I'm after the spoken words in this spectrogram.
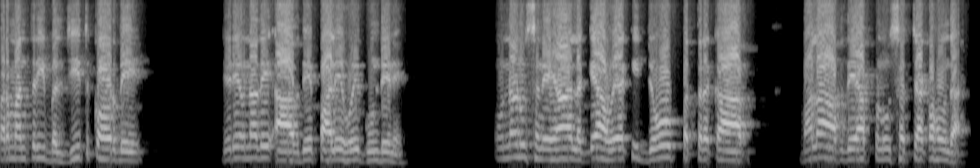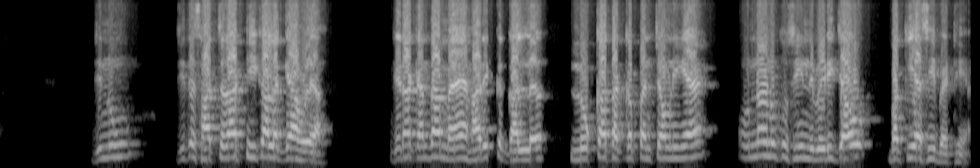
ਪਰ ਮੰਤਰੀ ਬਲਜੀਤ ਕੌਰ ਦੇ ਜਿਹੜੇ ਉਹਨਾਂ ਦੇ ਆਪ ਦੇ ਪਾਲੇ ਹੋਏ ਗੁੰਡੇ ਨੇ, ਉਹਨਾਂ ਨੂੰ ਸੁਨੇਹਾ ਲੱਗਿਆ ਹੋਇਆ ਕਿ ਜੋ ਪੱਤਰਕਾਰ ਵਾਲਾ ਆਪਦੇ ਆਪ ਨੂੰ ਸੱਚਾ ਕਹਾਉਂਦਾ ਜਿਹਨੂੰ, ਜਿਹਦੇ ਸੱਚ ਦਾ ਟੀਕਾ ਲੱਗਿਆ ਹੋਇਆ, ਜਿਹੜਾ ਕਹਿੰਦਾ, ਮੈਂ ਹਰ ਇੱਕ ਗੱਲ ਲੋਕਾਂ ਤੱਕ ਪਹੁੰਚਾਉਣੀ ਹੈ, ਉਹਨਾਂ ਨੂੰ ਤੁਸੀਂ ਨਿਬੇੜੀ ਜਾਓ, ਬਾਕੀ ਅਸੀਂ ਬੈਠੇ ਹਾਂ।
